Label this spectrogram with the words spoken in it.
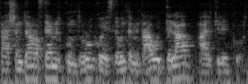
فعشان تعرف تعمل control كويس لو أنت متعود تلعب على ال clay court.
